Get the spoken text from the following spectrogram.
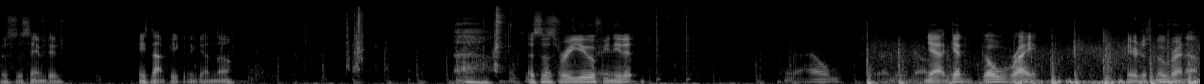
was the same dude. He's not peeking again, though. This is for you if you need it. Helm. Yeah, no. Yeah, get go right. Here, just move right now.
